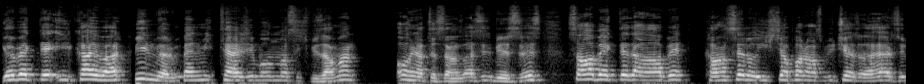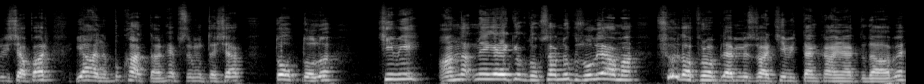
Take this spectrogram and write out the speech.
Göbekte İlkay var. Bilmiyorum benim ilk tercihim olmaz hiçbir zaman oynatırsanız da siz bilirsiniz. Sağ bekte de abi Cancelo iş yapar. Asbüçüyata da her türlü iş yapar. Yani bu kartların hepsi muhteşem. Top dolu. Kimi anlatmaya gerek yok 99 oluyor ama şurada problemimiz var Kimik'ten kaynaklı da abi.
